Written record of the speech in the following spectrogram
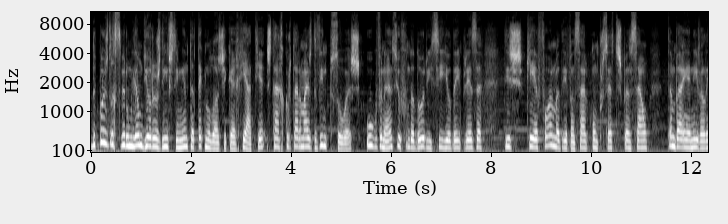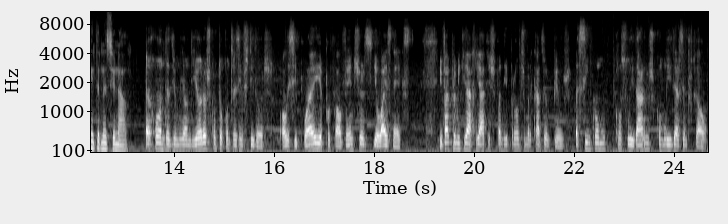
Depois de receber um milhão de euros de investimento, a tecnológica Reatia está a recrutar mais de 20 pessoas. Hugo Venâncio, fundador e CEO da empresa, diz que é a forma de avançar com um processo de expansão também a nível internacional. A ronda de um milhão de euros contou com três investidores, Way, a Portugal Ventures e a Wise Next, e vai permitir à Reatia expandir para outros mercados europeus, assim como consolidar-nos como líderes em Portugal.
